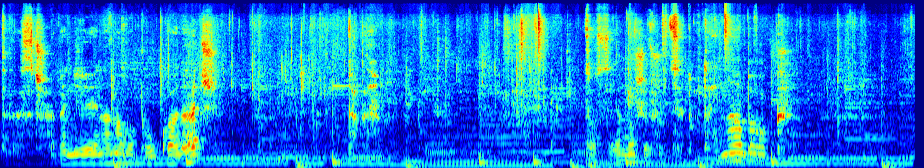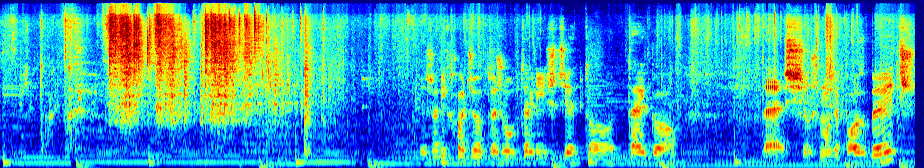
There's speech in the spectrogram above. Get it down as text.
Teraz trzeba będzie je na nowo poukładać. Sobie może wrzucę tutaj na bok. I tak. Jeżeli chodzi o te żółte liście, to tego też się już mogę pozbyć.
